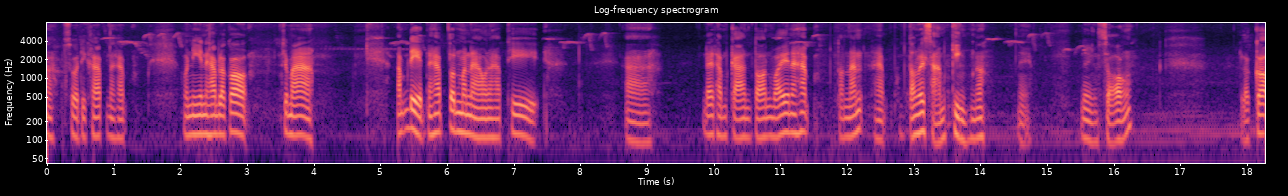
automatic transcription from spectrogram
อะสวัสดีครับนะครับ วันนี้นะครับเราก็จะมาอัปเดตนะครับ ต้นมะนาวนะครับที่อ่าได้ทำการตอนไว้นะครับ ตอนนั้นนะครับผมตอนไว้สามกิ่งเนาะนี่หนึ่งสองแล้วก็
